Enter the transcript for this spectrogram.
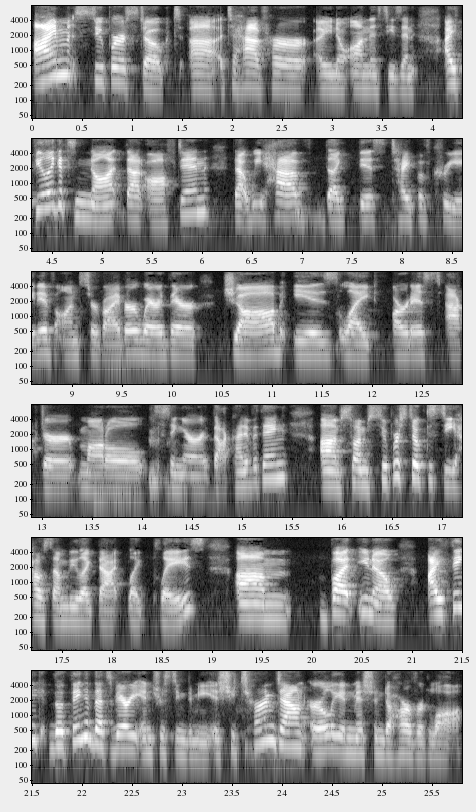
I'm super stoked uh, to have her, uh, you know, on this season. I feel like it's not that often that we have like this type of creative on Survivor where they're job is like artist, actor, model, singer, that kind of a thing. Um, so I'm super stoked to see how somebody like that like plays. Um, but you know, I think the thing that's very interesting to me is she turned down early admission to Harvard Law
